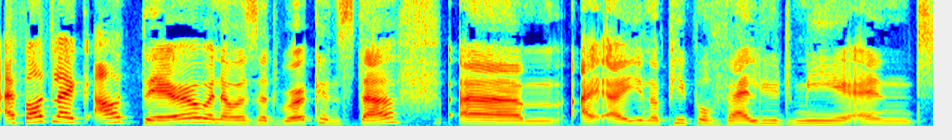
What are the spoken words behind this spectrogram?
I felt like out there when I was at work and stuff, um, I, I, you know, people valued me and,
